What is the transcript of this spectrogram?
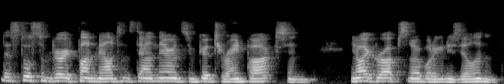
there's still some very fun mountains down there and some good terrain parks. And you know, I grew up snowboarding in New Zealand, and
